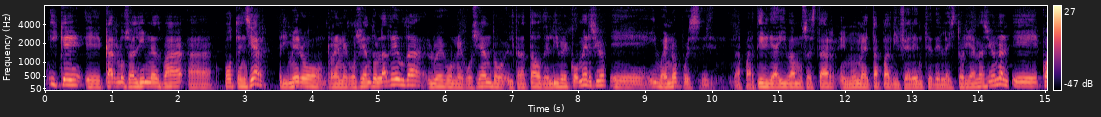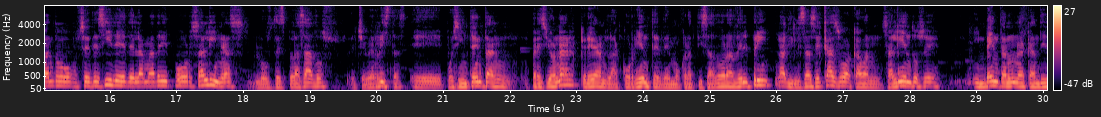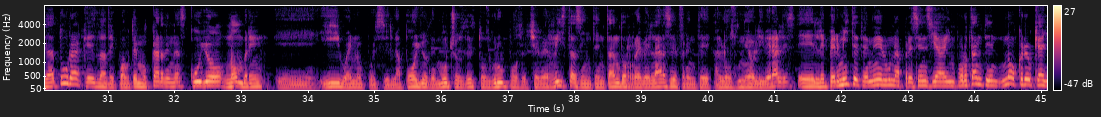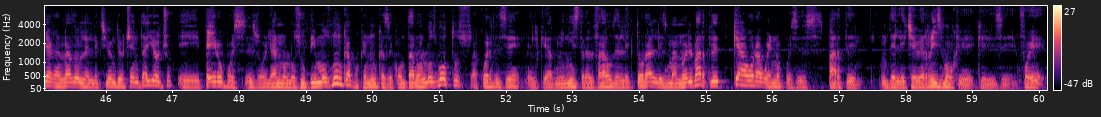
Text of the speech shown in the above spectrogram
y que eh, Carlos Salinas va a potenciar, primero renegociando la deuda, luego negociando el Tratado de Libre Comercio eh, y bueno, pues... Eh, a partir de ahí vamos a estar en una etapa diferente de la historia nacional. cuando se decide de la Madrid por Salinas, los desplazados echeverristas, pues intentan presionar, crean la corriente democratizadora del PRI, nadie les hace caso, acaban saliéndose, inventan una candidatura que es la de Cuauhtémoc Cárdenas, cuyo nombre eh, y bueno, pues el apoyo de muchos de estos grupos echeverristas intentando rebelarse frente a los neoliberales eh, le permite tener una presencia importante. No creo que haya ganado la elección de 88, eh, pero pues eso ya no lo supimos nunca porque nunca se contaron los votos. Acuérdese, el que administra el fraude electoral es Manuel Bartlett, que ahora bueno, pues es parte del echeverrismo que, se fue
